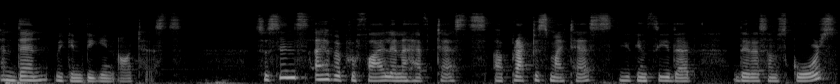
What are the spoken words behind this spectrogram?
and then we can begin our tests. So since I have a profile and I have tests, uh, practice my tests, you can see that there are some scores,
